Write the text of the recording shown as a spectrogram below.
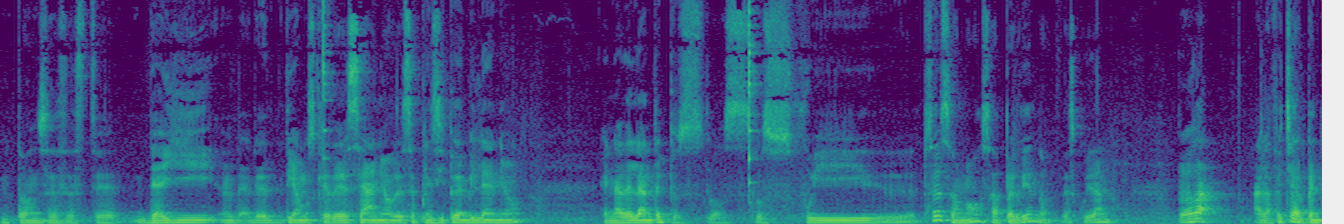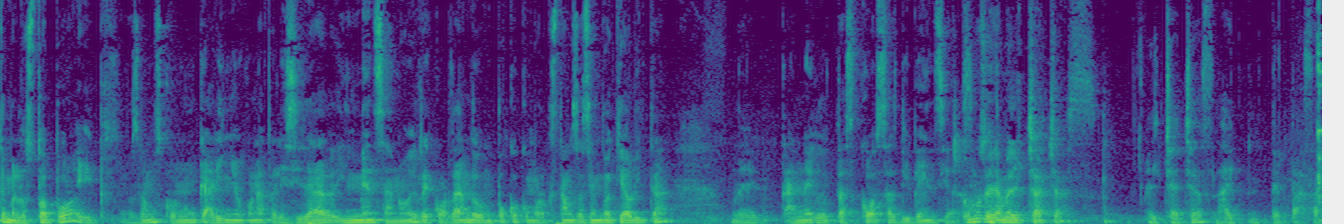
Entonces, este, de ahí, digamos que de ese año, de ese principio de milenio en adelante, pues los, los fui, pues eso, ¿no? O sea, perdiendo, descuidando. Pero a la fecha de repente me los topo y pues, nos vemos con un cariño, con una felicidad inmensa, ¿no? Y recordando un poco como lo que estamos haciendo aquí ahorita, de anécdotas, cosas, vivencias. ¿Cómo se llama el chachas? ¿El chachas? Ay, te pasas.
